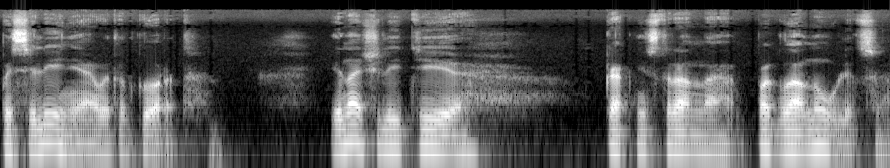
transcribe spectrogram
поселение, в этот город. И начали идти, как ни странно, по главной улице.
